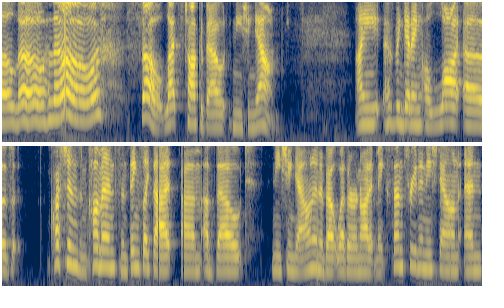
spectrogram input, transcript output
Hello, hello. So let's talk about niching down. I have been getting a lot of questions and comments and things like that um, about niching down and about whether or not it makes sense for you to niche down. And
